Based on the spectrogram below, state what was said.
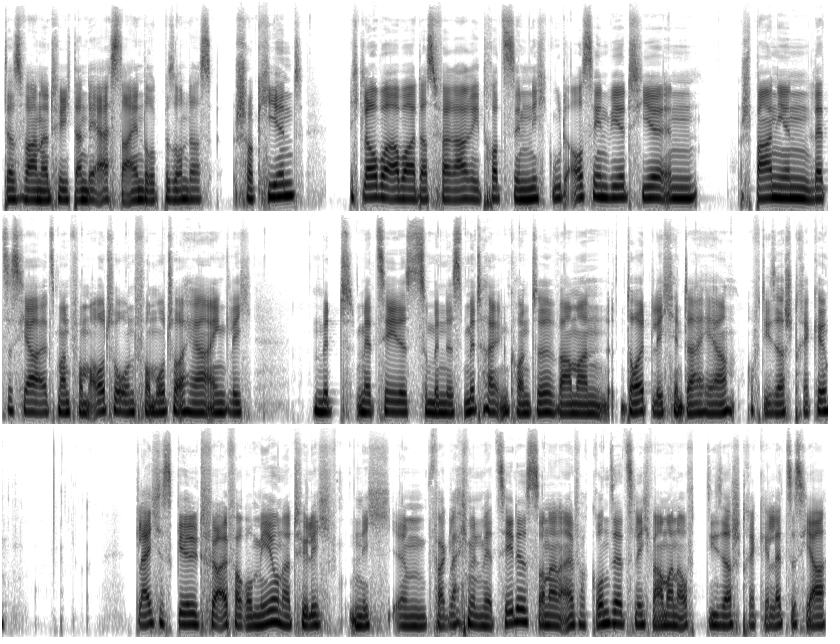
das war natürlich dann der erste Eindruck besonders schockierend. Ich glaube aber, dass Ferrari trotzdem nicht gut aussehen wird hier in Spanien letztes Jahr, als man vom Auto und vom Motor her eigentlich mit Mercedes zumindest mithalten konnte, war man deutlich hinterher auf dieser Strecke. Gleiches gilt für Alfa Romeo, natürlich nicht im Vergleich mit Mercedes, sondern einfach grundsätzlich war man auf dieser Strecke letztes Jahr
